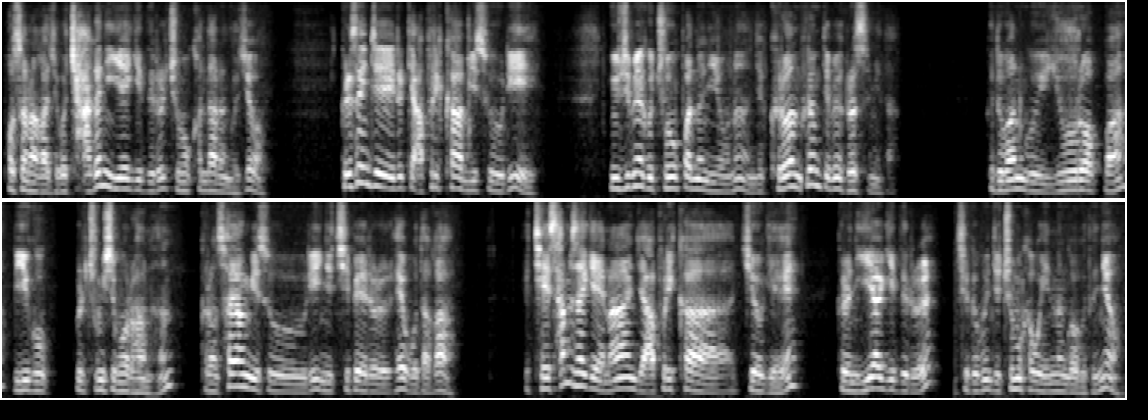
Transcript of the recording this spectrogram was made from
벗어나가지고 작은 이야기들을 주목한다는 거죠. 그래서 이제 이렇게 아프리카 미술이 요즘에 그 주목받는 이유는 이제 그런 흐름 때문에 그렇습니다. 그동안 그 유럽과 미국을 중심으로 하는 그런 서양 미술이 이제 지배를 해보다가 제3세계나 이제 아프리카 지역의 그런 이야기들을 지금은 이제 주목하고 있는 거거든요.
